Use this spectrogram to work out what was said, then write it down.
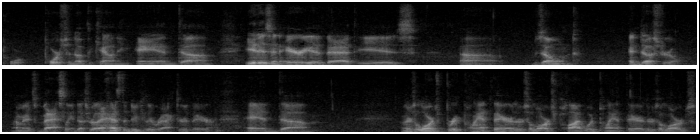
por- portion of the county, and um, it is an area that is uh, zoned industrial. I mean, it's vastly industrial. It has the nuclear reactor there, and um, there's a large brick plant there. There's a large plywood plant there. There's a large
